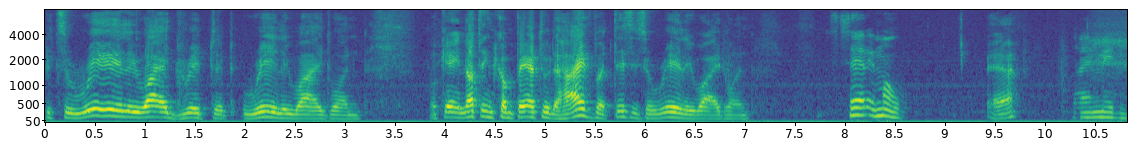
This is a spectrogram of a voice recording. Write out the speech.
it's a really wide drip tip. Really wide one. Okay, nothing compared to the Hive, but this is a really wide one. 30 mil, Yeah. Iron Maiden.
